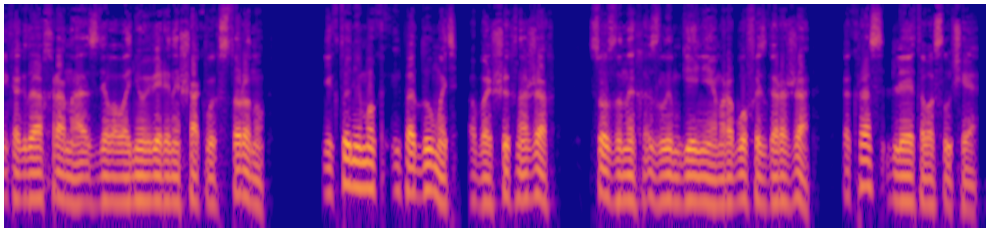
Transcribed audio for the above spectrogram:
и когда охрана сделала неуверенный шаг в их сторону, никто не мог и подумать о больших ножах, созданных злым гением рабов из гаража, как раз для этого случая.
